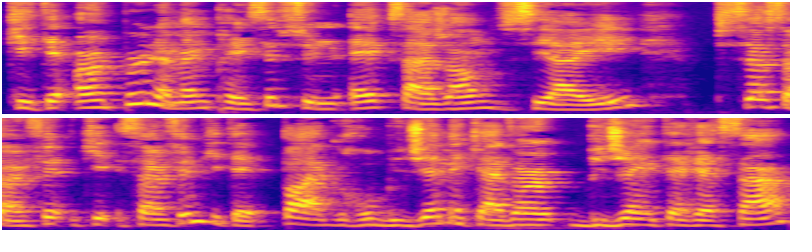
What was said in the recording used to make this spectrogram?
qui était un peu le même principe sur une ex-agente du CIA, Puis ça, c'est un film qui, c'est un film qui était pas à gros budget, mais qui avait un budget intéressant,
